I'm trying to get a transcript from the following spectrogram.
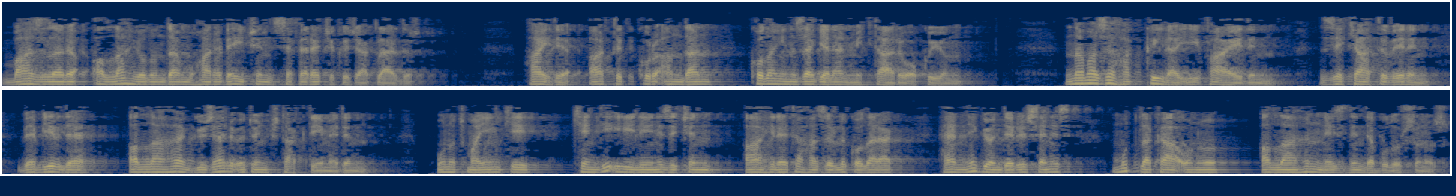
Bazıları Allah yolunda muharebe için sefere çıkacaklardır. Haydi artık Kur'an'dan kolayınıza gelen miktarı okuyun. Namazı hakkıyla ifa edin, zekatı verin ve bir de Allah'a güzel ödünç takdim edin. Unutmayın ki kendi iyiliğiniz için ahirete hazırlık olarak her ne gönderirseniz mutlaka onu Allah'ın nezdinde bulursunuz.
